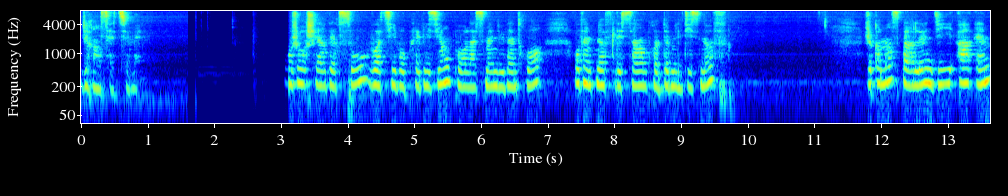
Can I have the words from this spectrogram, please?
durant cette semaine. Bonjour chers Verseaux, voici vos prévisions pour la semaine du 23 au 29 décembre 2019. Je commence par lundi AM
